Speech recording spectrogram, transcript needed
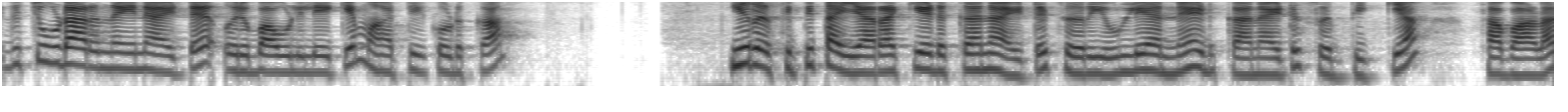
ഇത് ചൂടാറുന്നതിനായിട്ട് ഒരു ബൗളിലേക്ക് മാറ്റി കൊടുക്കാം. ഈ റെസിപ്പി തയ്യാറാക്കി എടുക്കാനായിട്ട് ചെറിയ ഉള്ളി തന്നെ എടുക്കാനായിട്ട് ശ്രദ്ധിക്കുക. സവാള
